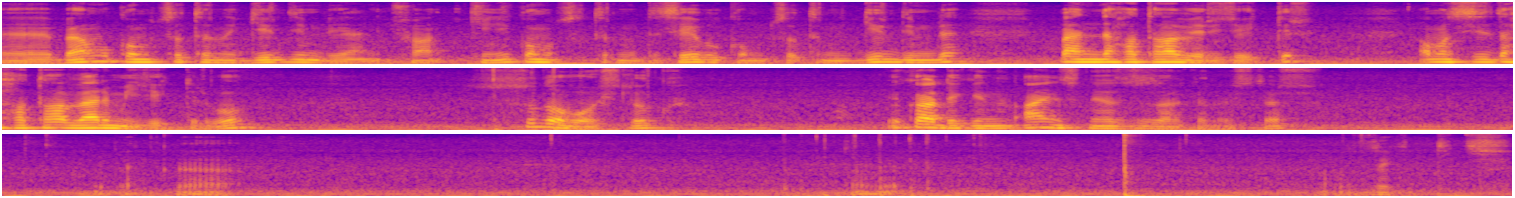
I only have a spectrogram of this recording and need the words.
e, ben bu komut satırına girdiğimde yani şu an ikinci komut satırını disable komut satırına girdiğimde bende hata verecektir. Ama sizde hata vermeyecektir bu. Sudo boşluk. Yukarıdakinin aynısını yazacağız arkadaşlar. Bir dakika. Tabii. Gittik.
